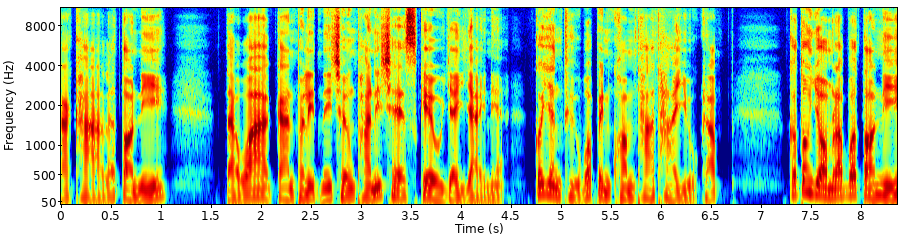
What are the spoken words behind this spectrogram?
ราคาและตอนนี้ แต่ว่าการผลิตในเชิงพาณิชย์สเกลใหญ่ๆเนี่ยก็ยังถือว่าเป็นความท้าทายอยู่ครับ ก็ต้องยอมรับว่าตอนนี้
